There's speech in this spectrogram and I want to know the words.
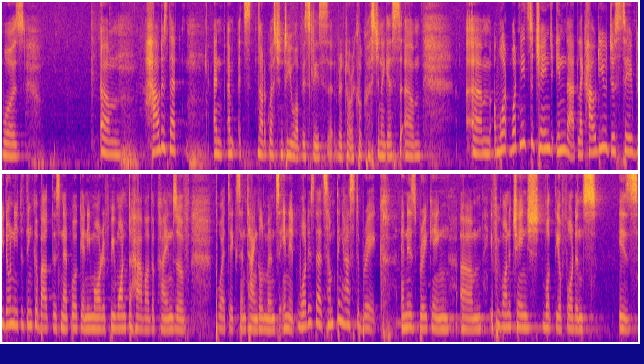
was um, how does that, and um, it's not a question to you, obviously, it's a rhetorical question, I guess. Um, um, what, what needs to change in that? Like, how do you just say we don't need to think about this network anymore if we want to have other kinds of poetics, entanglements in it? What is that? Something has to break and is breaking um, if we want to change what the affordance is.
